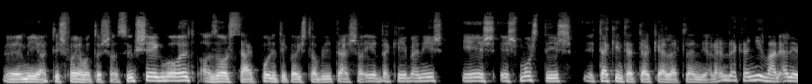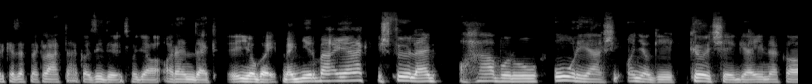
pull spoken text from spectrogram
miatt is folyamatosan szükség volt, az ország politikai stabilitása érdekében is, és, és most is tekintettel kellett lenni a rendekre. Nyilván elérkezettnek látták az időt, hogy a, a rendek jogait megnyírbálják, és főleg a háború óriási anyagi költségeinek a,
